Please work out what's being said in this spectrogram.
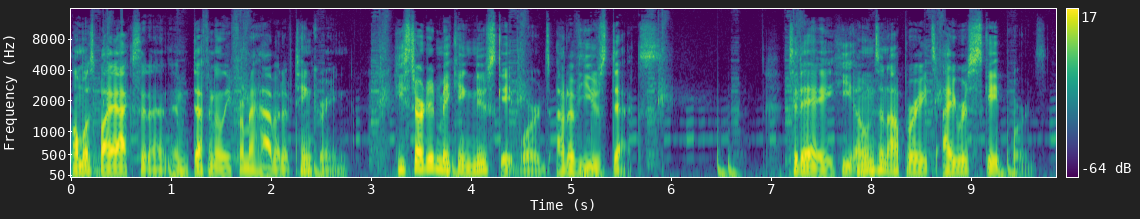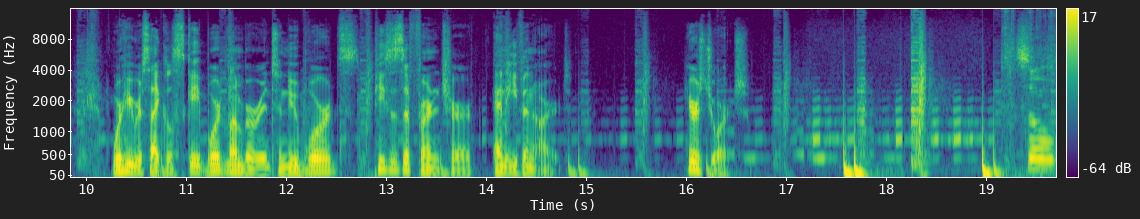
almost by accident and definitely from a habit of tinkering, he started making new skateboards out of used decks. Today, he owns and operates Iris Skateboards, where he recycles skateboard lumber into new boards, pieces of furniture, and even art. Here's George. So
